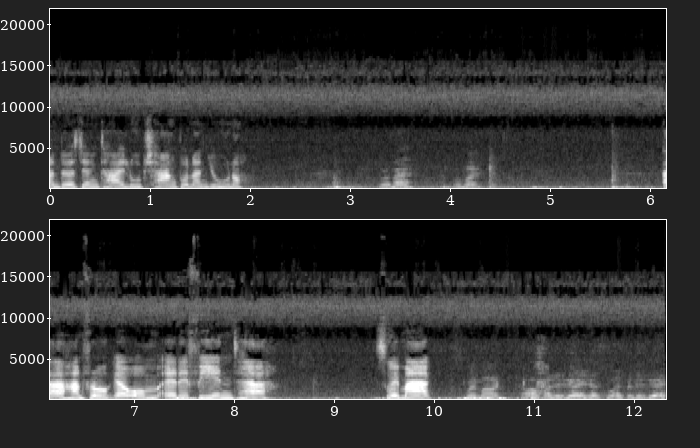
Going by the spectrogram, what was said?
อันเดอร์สยังถ่ายรูปช้างตัวนั้นอยู่เนาะ สวยไหมสวยไหมอ่าฮันโฟรแกอมเอเดฟินค่ะ สวยมาก สวยมากเอาไปเรื่อยๆ แล้วสวยไปเรื่อย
